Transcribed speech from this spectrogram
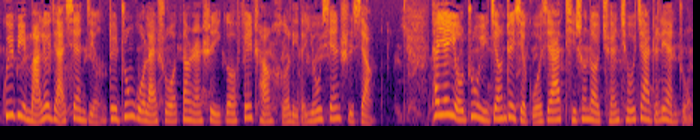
规避马六甲陷阱对中国来说当然是一个非常合理的优先事项。它也有助于将这些国家提升到全球价值链中，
